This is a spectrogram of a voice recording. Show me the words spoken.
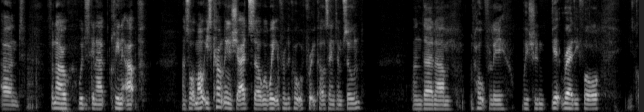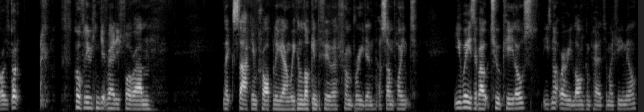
and for now we're just going to clean it up and sort him out. He's currently in shed so we're waiting for him to come with pretty colours anytime soon. And then um, hopefully we should get ready for he's gone he's gone. Hopefully we can get ready for um like stacking properly and we can look into further from breeding at some point he weighs about two kilos. He's not very long compared to my female,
